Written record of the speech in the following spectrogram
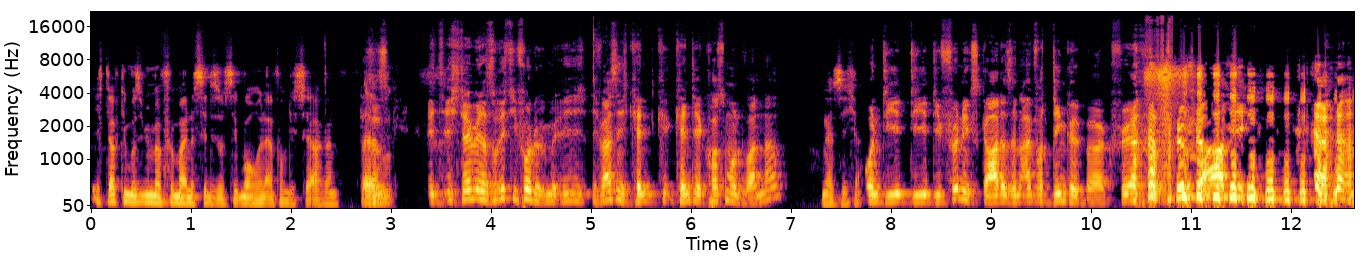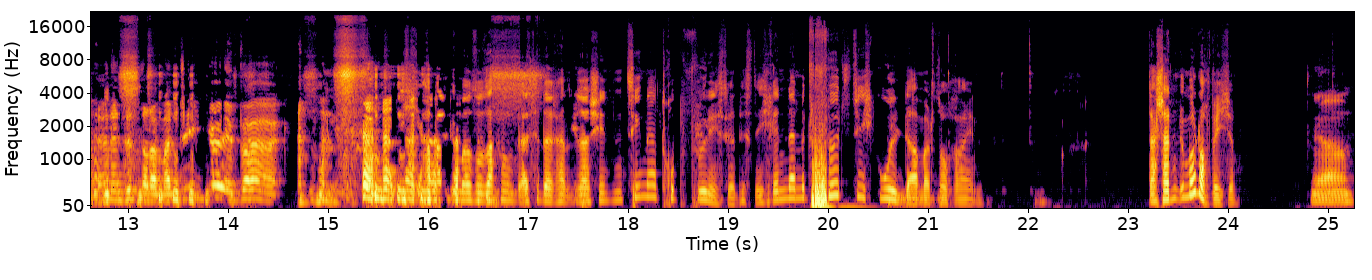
ich glaub, die muss ich mir mal für meine Cities of Sigma holen, einfach um dich zu ärgern. Das Ähm, ist, ich ich stelle mir das so richtig vor. Du, ich, ich weiß nicht, kennt, kennt ihr Cosmo und Wanda? Na sicher. Und die, die, die Phoenix-Garde sind einfach Dinkelberg für, für, für Army. Und dann sitzt da mal Dinkelberg. Ich habe halt immer so Sachen, weißt du, da, da steht ein 10er Trupp Phoenix-Gardisten. Ich renne da mit 40 Gulen damals noch rein. Da standen immer noch welche. Ja.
